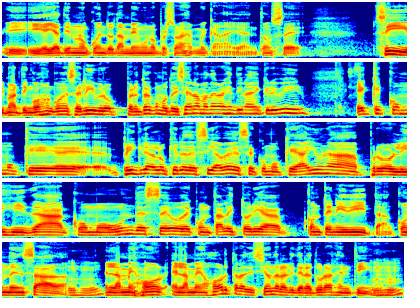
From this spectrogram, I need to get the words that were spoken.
Y, y ella tiene unos cuentos también, unos personajes muy canalla. Entonces, Sí, Martín Gohan con ese libro, pero entonces como te decía en la manera argentina de escribir, es que como que Piglia lo quiere decir a veces, como que hay una prolijidad, como un deseo de contar la historia contenidita, condensada, en, la mejor, en la mejor tradición de la literatura argentina.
